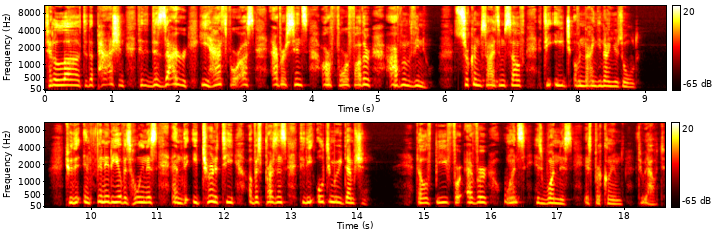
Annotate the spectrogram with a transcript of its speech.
to the love, to the passion, to the desire He has for us ever since our forefather Avram Avinu circumcised himself at the age of 99 years old, to the infinity of His holiness and the eternity of His presence, to the ultimate redemption that will be forever once His oneness is proclaimed throughout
